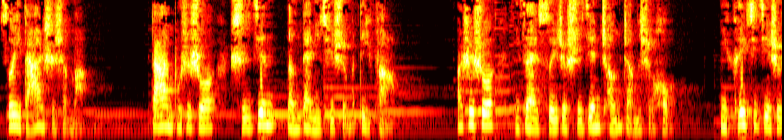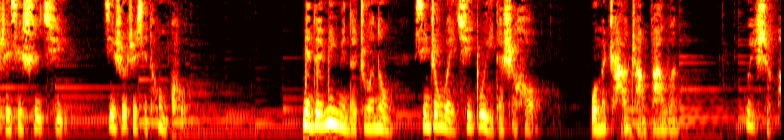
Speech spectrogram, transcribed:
所以答案是什么？答案不是说时间能带你去什么地方，而是说你在随着时间成长的时候，你可以去接受这些失去。接受这些痛苦，面对命运的捉弄，心中委屈不已的时候，我们常常发问：为什么？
